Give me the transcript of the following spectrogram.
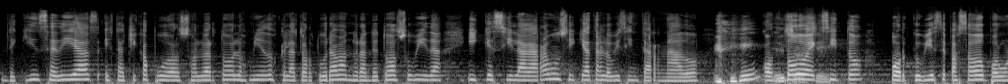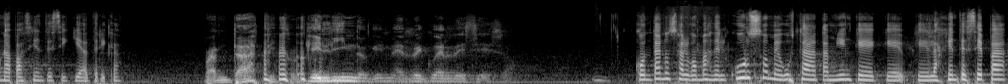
de 15 días esta chica pudo resolver todos los miedos que la torturaban durante toda su vida y que si la agarraba un psiquiatra lo hubiese internado con todo éxito porque hubiese pasado por una paciente psiquiátrica. Fantástico, qué lindo que me recuerdes eso. Contanos algo más del curso, me gusta también que, la gente sepa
